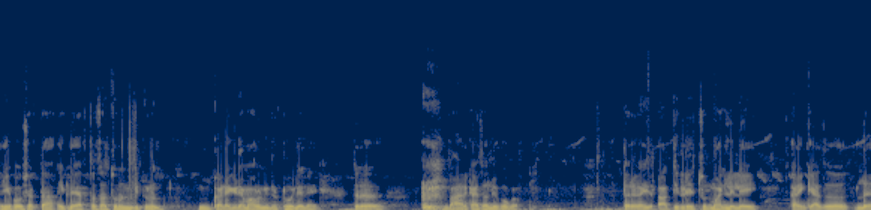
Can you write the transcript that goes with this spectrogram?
रे पाहू शकता इकडे आत्ताच अथरून इथून गाड्या गिड्या मारून इथं ठेवलेलं आहे. तर बाहेर काय चालू आहे बघा. तर काही आज तिकडे चूल मांडलेले आहे. कारण की आज ल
